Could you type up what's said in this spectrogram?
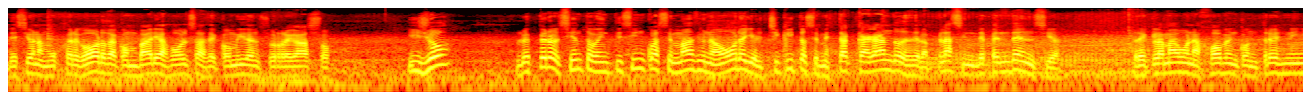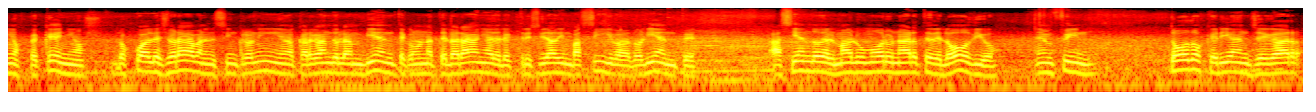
decía una mujer gorda con varias bolsas de comida en su regazo. Y yo lo espero el 125 hace más de una hora y el chiquito se me está cagando desde la Plaza Independencia. Reclamaba una joven con tres niños pequeños, los cuales lloraban en sincronía, cargando el ambiente con una telaraña de electricidad invasiva, doliente, haciendo del mal humor un arte del odio. En fin, todos querían llegar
